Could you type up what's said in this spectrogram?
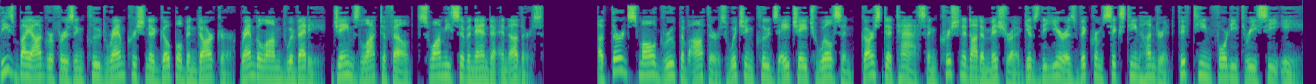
These biographers include Ramkrishna Gopal Bhandarkar, Ramgoolam Dwivedi, James Lochtefeld, Swami Sivananda and others. A third small group of authors which includes H. H. Wilson, Garcin de Tassy and Krishnadatta Mishra gives the year as Vikram 1600 1543 CE.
